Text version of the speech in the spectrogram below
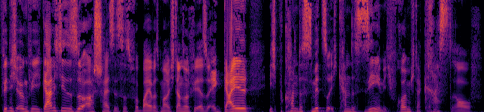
Finde ich irgendwie gar nicht dieses so, ach scheiße, ist das vorbei, was mache ich dann, sondern viel eher so, ey geil, ich bekomme das mit, so ich kann das sehen, ich freue mich da krass drauf.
